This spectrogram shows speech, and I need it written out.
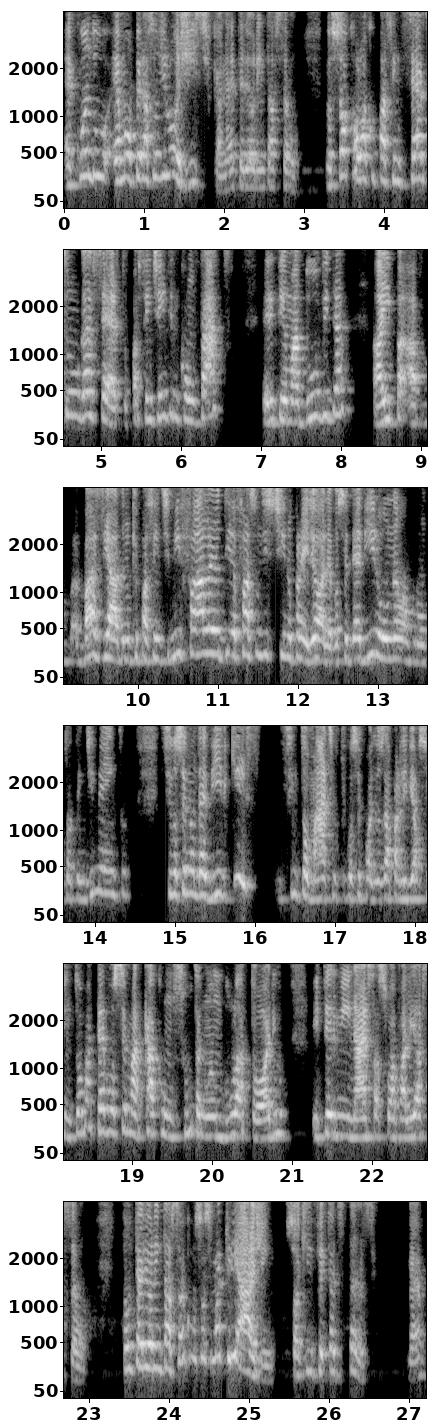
é quando é uma operação de logística, né, teleorientação. Eu só coloco o paciente certo no lugar certo. O paciente entra em contato, ele tem uma dúvida, aí baseado no que o paciente me fala, eu faço um destino para ele. Olha, você deve ir ou não ao pronto atendimento. Se você não deve ir, que sintomático que você pode usar para aliviar o sintoma, até você marcar consulta no ambulatório e terminar essa sua avaliação. Então, teleorientação é como se fosse uma triagem, só que feita à distância. Né?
